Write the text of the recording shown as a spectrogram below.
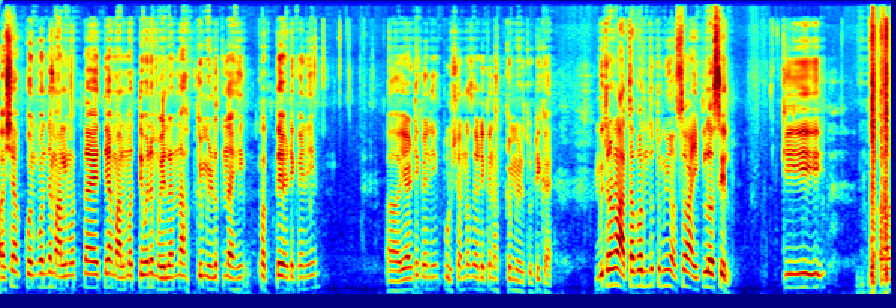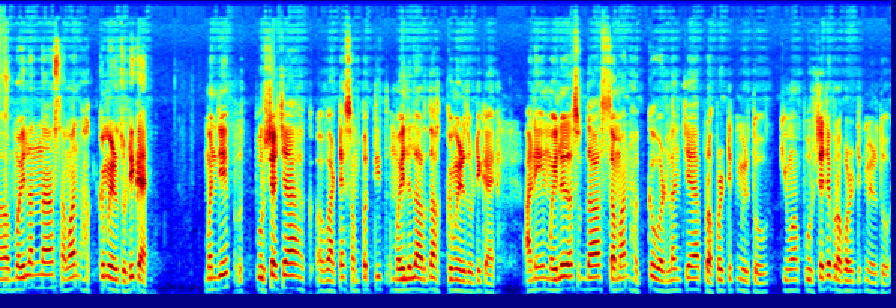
अशा कोणकोणत्या मालमत्ता आहेत त्या मालमत्तेमध्ये महिलांना हक्क मिळत नाही. फक्त या ठिकाणी या ठिकाणी पुरुषांनाच या ठिकाणी हक्क मिळतो ठीक आहे? मित्रांनो आतापर्यंत तुम्ही असं ऐकलं असेल की महिलांना समान हक्क मिळतो ठीक आहे? म्हणजे पु- पुरुषाच्या हक्क वाट्या संपत्तीत महिलेला अर्धा हक्क मिळतो ठीक आहे? आणि महिलेलासुद्धा समान हक्क वडिलांच्या प्रॉपर्टीत मिळतो किंवा पुरुषाच्या प्रॉपर्टीत मिळतो.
